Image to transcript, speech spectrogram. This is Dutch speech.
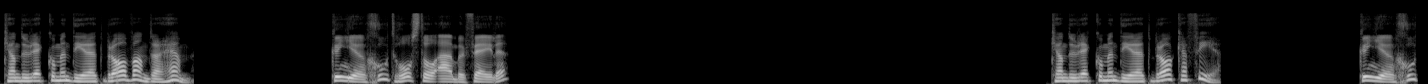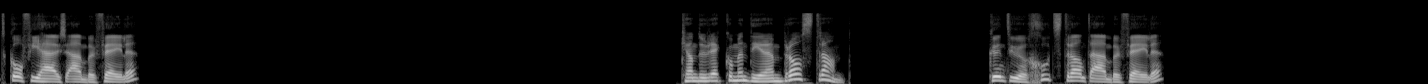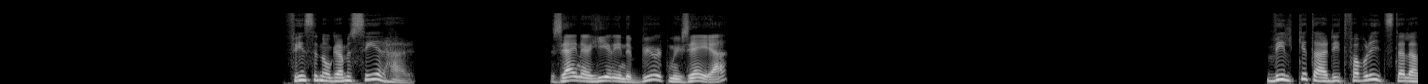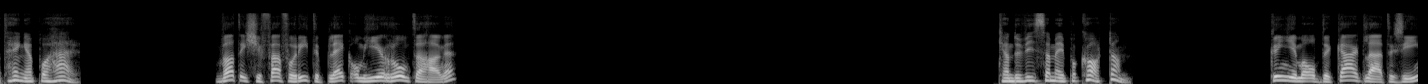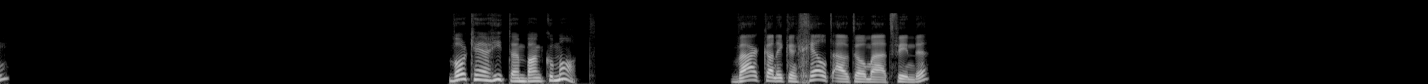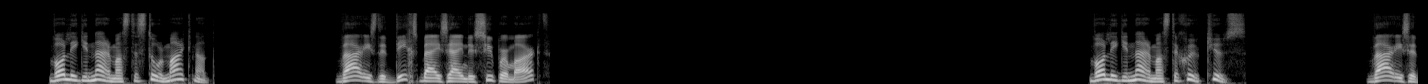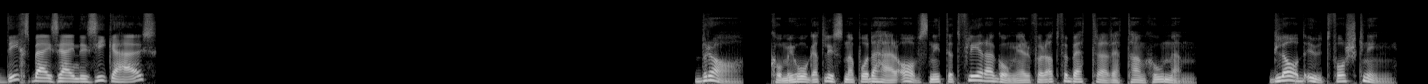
Kan du rekommendera ett bra vandrarhem? Kun je een goed hostel aanbevelen? Kan du rekommendera ett bra café? Kun je een goed koffiehuis aanbevelen? Kan du rekommendera en bra strand? Kunt u een goed strand aanbevelen? Finns det några museer här? Zijn er hier in de buurt musea? Vilket är ditt favoritställe att hänga på här? Wat is je favoriete plek om hier rond te hangen? Kan du visa mig på kartan? Kun je me op de kaart laten zien? Var kan jag hitta en bankomat? Waar kan ik een geldautomaat vinden? Var ligger närmaste stormarknad? Waar is de dichtstbijzijnde supermarkt? Var ligger närmaste sjukhus? Waar is het dichtstbijzijnde ziekenhuis? Bra! Kom ihåg att lyssna på det här avsnittet flera gånger för att förbättra retentionen. Glad utforskning!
